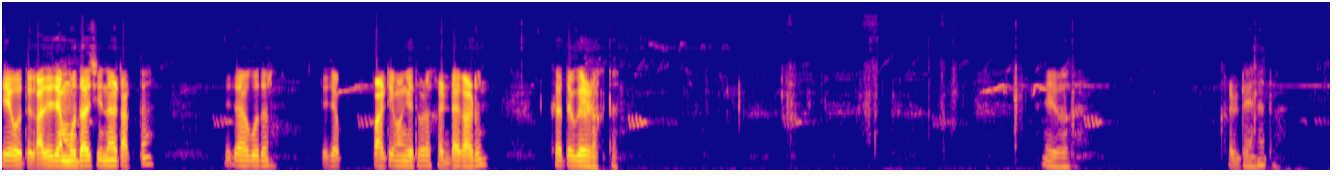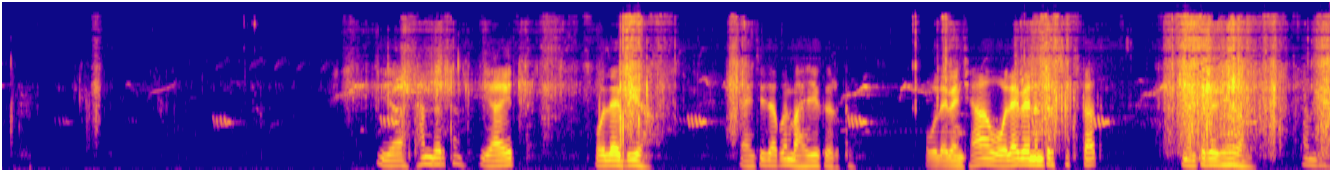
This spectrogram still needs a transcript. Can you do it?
हे होतं काजूच्या मुदाशी न टाकता त्याच्या अगोदर त्याच्या पाठीमागे थोडा खड्डा काढून खत वगैरे टाकतात. हे बघा खड्डा आहे ना तो. या थांब जर थांब. या आहेत ओल्या बिया. यांचीच आपण भाजी करतो. ओल्या बियांची हा ओल्या बियानंतर सुकतात नंतर हे बघा.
